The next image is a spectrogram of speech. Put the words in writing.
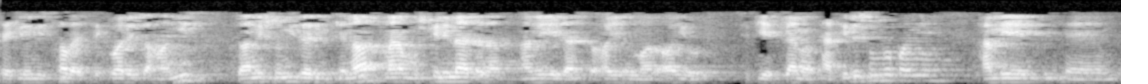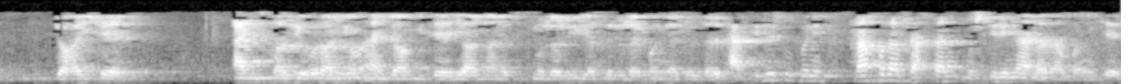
سهیونیست ها و استکبار جهانی دانش رو می‌ذاریم کنار. منم مشکلی ندارم. همه دسته های ام و سی اسکن رو تعطیلشون بکنیم. همه جاهایی که علیسازی اورانیوم انجام میده یا نانو تکنولوژی یا سلولای بنیادی داره تفصیلش می‌کنیم. من خودم شخصا مشکلی ندارم با اینکه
